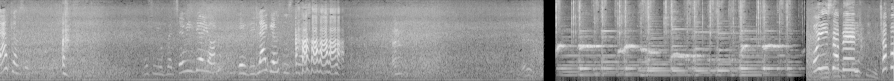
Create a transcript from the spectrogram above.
like ose Nëse ju përqe video jonë, bëni like ose subscribe Isabel, qa po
